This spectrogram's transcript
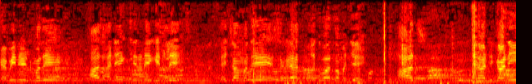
कॅबिनेटमध्ये आज अनेक निर्णय घेतले. त्याच्यामध्ये सगळ्यात महत्त्वाचा म्हणजे आज या ठिकाणी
